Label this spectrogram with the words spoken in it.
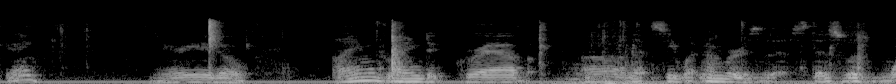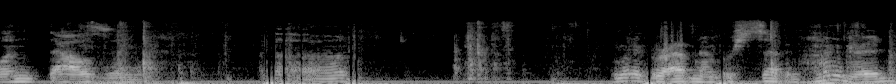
Okay. There you go. I'm going to grab, uh, let's see, what number is this? This was 1,000. Uh, I'm going to grab number 700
